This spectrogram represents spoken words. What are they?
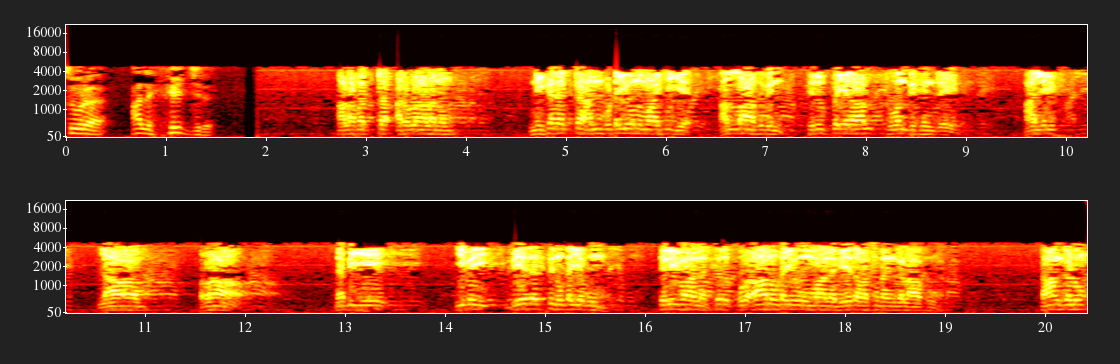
சூர அல் ஹிஜ்ர் அளவற்ற அருளாளனும் நிகரற்ற அன்புடையவனுமாகிய அல்லாஹுவின் திருப்பெயரால் துவங்குகின்றேன். அலிஃப் லாம் ரா. நபியே இவை வேதத்தினுடையவும் தெளிவான திருக்குர்ஆனுடையவுமான வேத வசனங்களாகும் தாங்களும்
